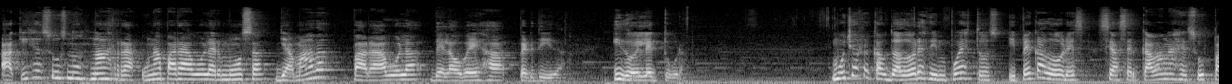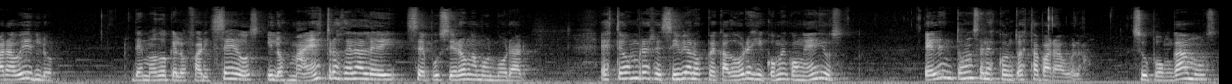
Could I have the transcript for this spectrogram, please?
Aquí Jesús nos narra una parábola hermosa llamada parábola de la oveja perdida. Y doy lectura. Muchos recaudadores de impuestos y pecadores se acercaban a Jesús para oírlo, de modo que los fariseos y los maestros de la ley se pusieron a murmurar, Este hombre recibe a los pecadores y come con ellos. Él entonces les contó esta parábola. Supongamos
